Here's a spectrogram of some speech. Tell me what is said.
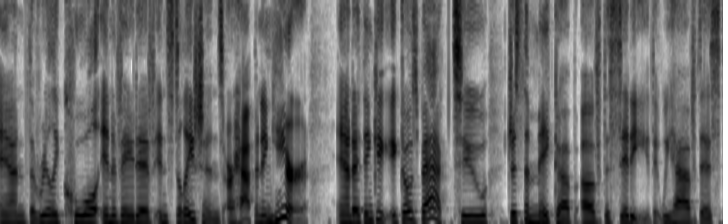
And the really cool, innovative installations are happening here. And I think it, it goes back to just the makeup of the city that we have this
